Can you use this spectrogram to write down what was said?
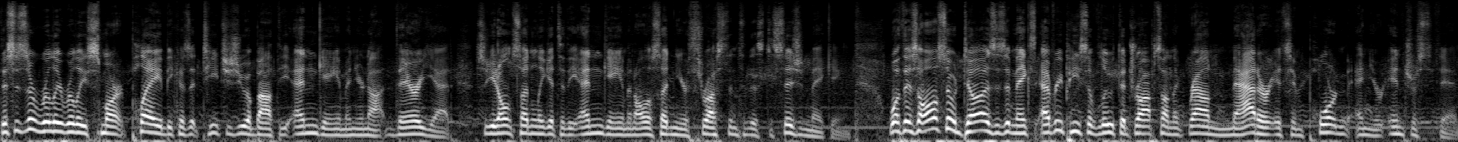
This is a really, really smart play because it teaches you about the end game and you're not there yet. So you don't suddenly get to the end game and all of a sudden you're thrust into this decision making. What this also does is it makes every piece of loot that drops on the ground matter, it's important, and you're interested in.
